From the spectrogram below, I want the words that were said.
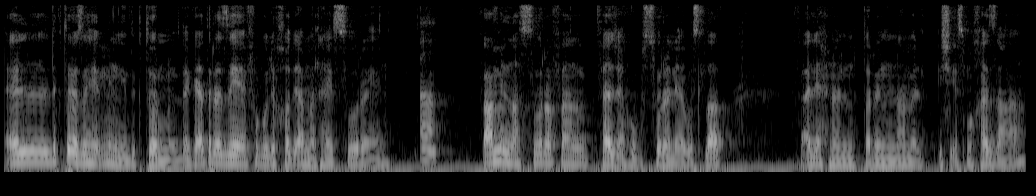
الدكتور زهق مني دكتور من الدكاترة زهق فبقول لي خذ اعمل هاي الصورة يعني. آه. فعملنا الصورة فتفاجئ هو بالصورة اللي وصلت فقال لي إحنا مضطرين نعمل شيء اسمه خزعة.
